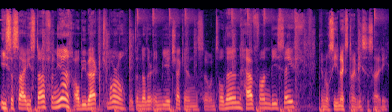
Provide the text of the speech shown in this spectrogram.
E Society stuff. And yeah, I'll be back tomorrow with another NBA check in. So until then, have fun, be safe, and we'll see you next time, E Society.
